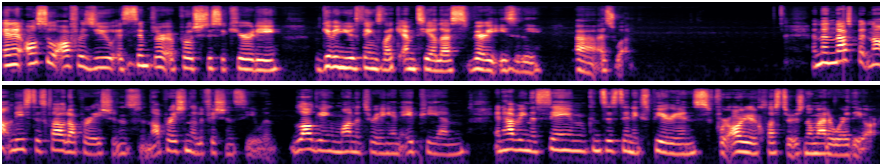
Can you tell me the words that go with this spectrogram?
and it also offers you a simpler approach to security, giving you things like MTLS very easily uh, as well. And then last but not least is cloud operations and operational efficiency with logging, monitoring, and APM, and having the same consistent experience for all your clusters, no matter where they are.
